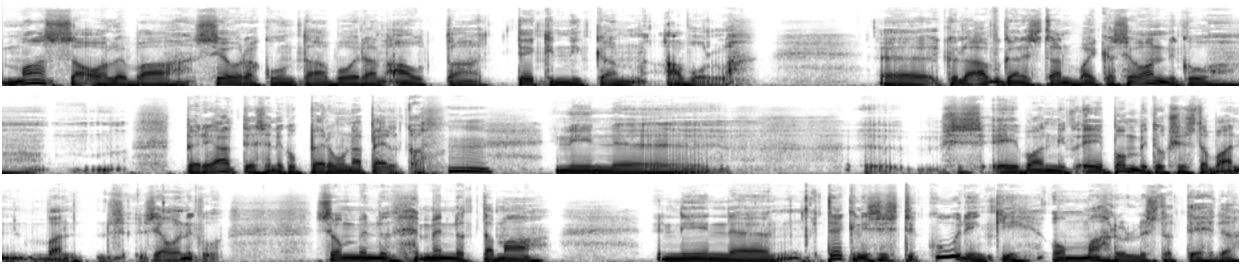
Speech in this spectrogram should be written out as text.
maassa olevaa seurakuntaa voidaan auttaa tekniikan avulla. Kyllä Afganistan, vaikka se on niin kuin periaatteessa niin kuin perunapelto, mm niin ei vaan niin kuin, ei pommituksista, vaan, vaan se on, niin kuin, se on mennyt, maa, niin teknisesti kuitenkin on mahdollista tehdä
